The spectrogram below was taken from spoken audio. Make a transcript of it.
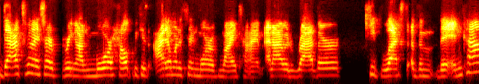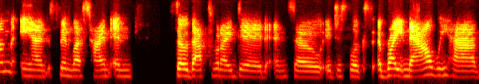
that's when I started bringing on more help because I don't want to spend more of my time, and I would rather keep less of the, the income and spend less time. And so that's what I did. And so it just looks right now we have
